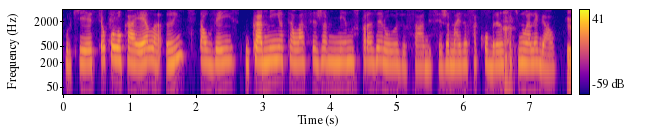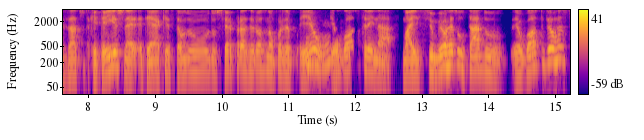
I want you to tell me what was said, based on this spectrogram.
porque se eu colocar ela antes, talvez o caminho até lá seja menos prazeroso, sabe? Seja mais essa cobrança Ah. que não é legal. Exato, porque tem isso, né? Tem a questão do, do ser prazeroso, não. Por exemplo, eu, Uhum. eu gosto de treinar, mas se o meu resultado, eu gosto de ver o resultado,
